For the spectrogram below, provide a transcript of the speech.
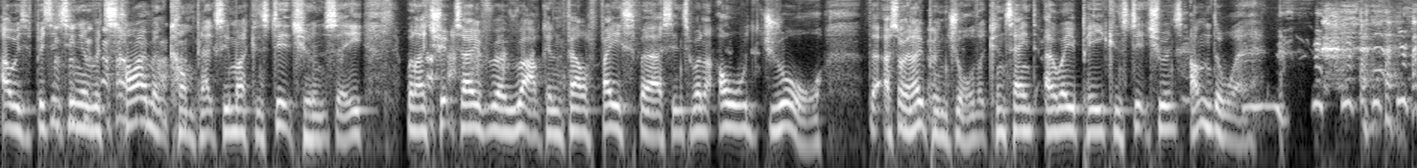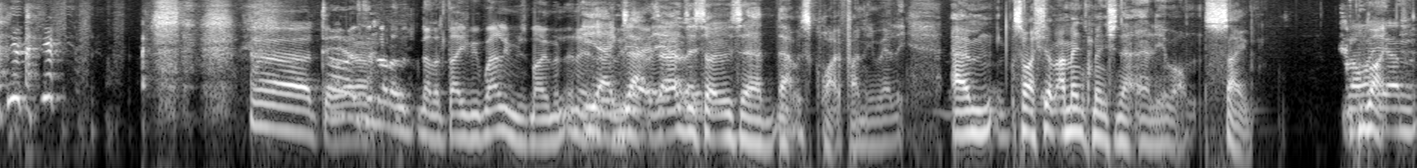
I was visiting a retirement complex in my constituency when I tripped over a rug and fell face first into an old drawer, that, uh, sorry, an open drawer that contained OAP constituents' underwear. Oh, Oh, dear. it's another, another David Williams moment, isn't it? Yeah, exactly. I just thought it was uh, that was quite funny, really. Um, so I should I meant to mention that earlier on. So Can I, Right. um,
